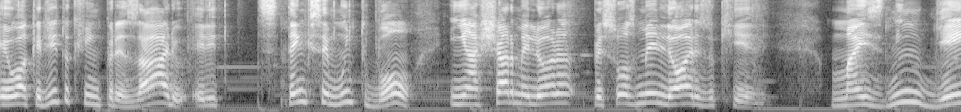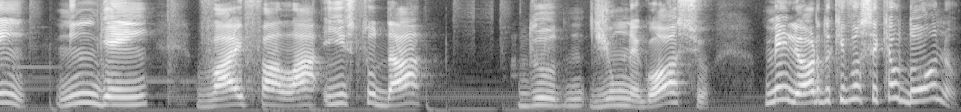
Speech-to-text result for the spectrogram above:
Eu acredito que o empresário ele tem que ser muito bom em achar melhor, pessoas melhores do que ele. Mas ninguém, ninguém vai falar e estudar do, de um negócio melhor do que você que é o dono.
